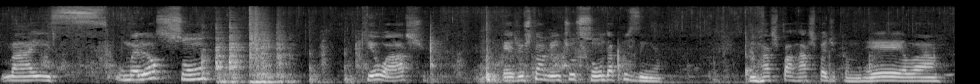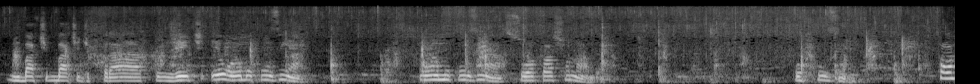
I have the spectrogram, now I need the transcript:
Mas o melhor som que eu acho é justamente o som da cozinha um raspa-raspa de panela, um bate-bate de prato. Gente, eu amo cozinhar. Amo cozinhar, sou apaixonada por cozinhar. Falar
